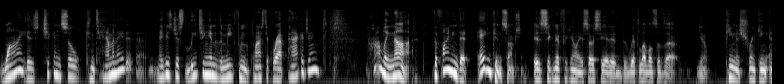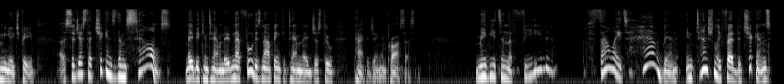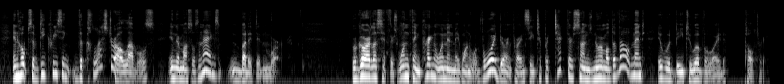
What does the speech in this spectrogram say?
Why is chicken so contaminated? Uh, maybe it's just leaching into the meat from the plastic wrap packaging? Probably not. The finding that egg consumption is significantly associated with levels of the you know, penis shrinking MEHP uh, suggests that chickens themselves may be contaminated, and that food is not being contaminated just through packaging and processing. Maybe it's in the feed? Phthalates have been intentionally fed to chickens in hopes of decreasing the cholesterol levels in their muscles and eggs, but it didn't work. Regardless, if there's one thing pregnant women may want to avoid during pregnancy to protect their son's normal development, it would be to avoid poultry.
